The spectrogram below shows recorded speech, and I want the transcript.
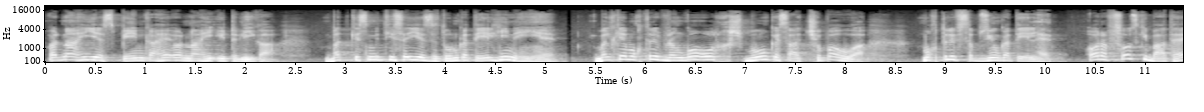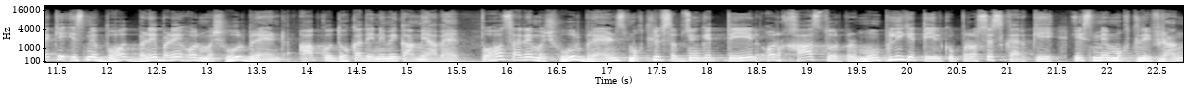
اور نہ ہی یہ اسپین کا ہے اور نہ ہی اٹلی کا۔ بدقسمتی سے یہ زیتون کا تیل ہی نہیں ہے، بلکہ مختلف رنگوں اور خوشبوؤں کے ساتھ چھپا ہوا مختلف سبزیوں کا تیل ہے۔ اور افسوس کی بات ہے کہ اس میں بہت بڑے بڑے اور مشہور برانڈ آپ کو دھوکہ دینے میں کامیاب ہیں۔ بہت سارے مشہور برانڈز مختلف سبزیوں کے تیل اور خاص طور پر مونگ پھلی کے تیل کو پروسیس کر کے اس میں مختلف رنگ،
